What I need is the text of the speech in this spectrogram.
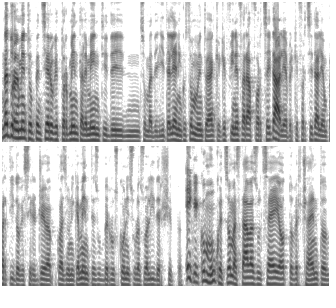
Naturalmente un pensiero che tormenta le menti de, insomma, degli italiani in questo momento è anche che fine farà Forza Italia, perché Forza Italia è un partito che si reggeva quasi unicamente su Berlusconi, sulla sua leadership, e che comunque insomma stava sul 6-8%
